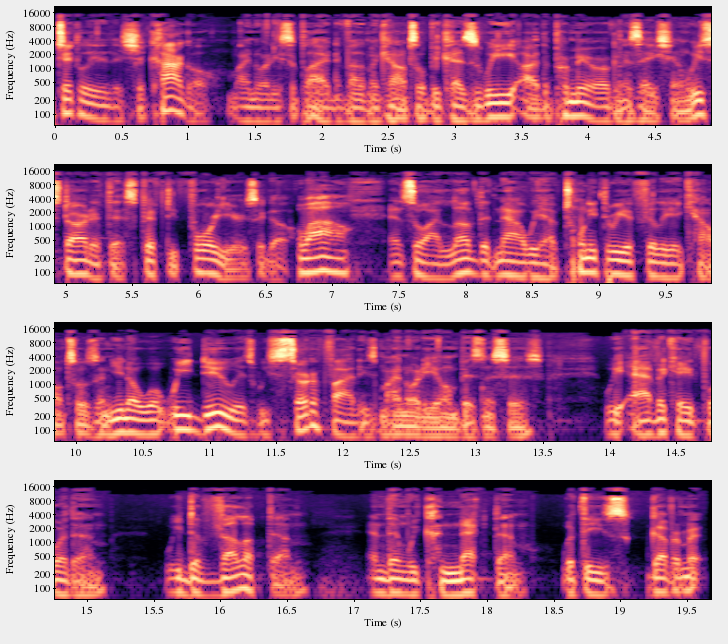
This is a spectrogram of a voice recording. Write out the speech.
particularly the Chicago Minority Supplier Development Council, because we are the premier organization. We started this 54 years ago. Wow. And so I love that now we have 23 affiliate councils. And you know, what we do is we certify these minority owned businesses, we advocate for them, we develop them, and then we connect them with these government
